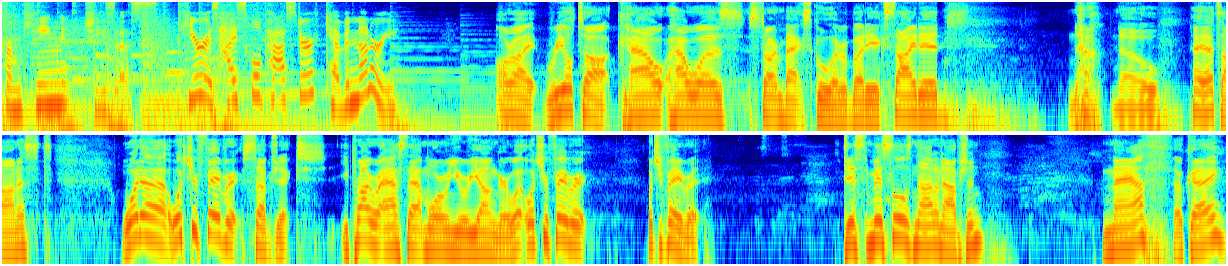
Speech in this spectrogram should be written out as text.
from King Jesus. Here is high school pastor Kevin Nunnery. All right, real talk. How how was starting back school? Everybody excited? No, no. Hey, that's honest. What uh what's your favorite subject? You probably were asked that more when you were younger. What, what's your favorite what's your favorite? Dismissal is not an option. Math, okay?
